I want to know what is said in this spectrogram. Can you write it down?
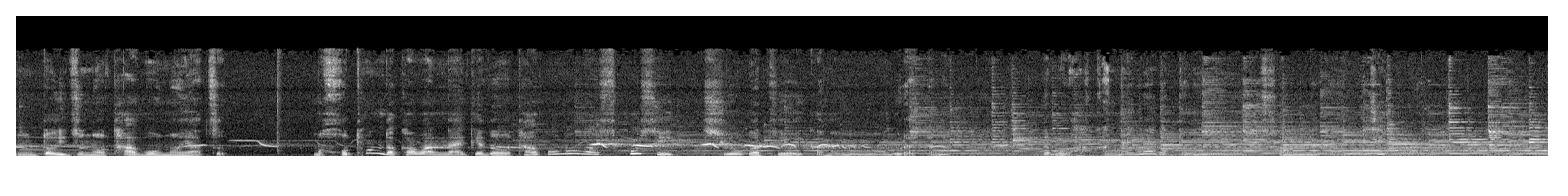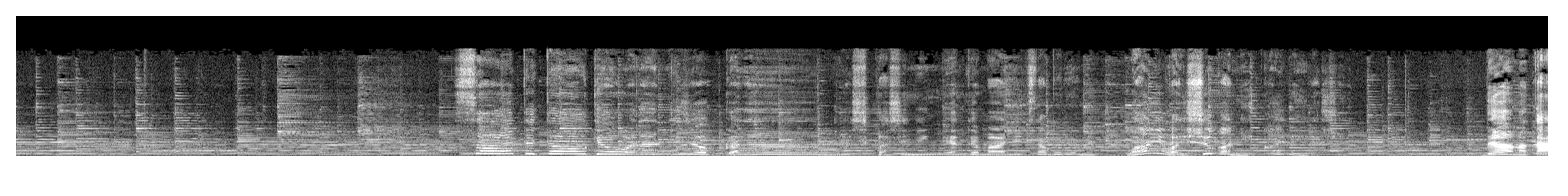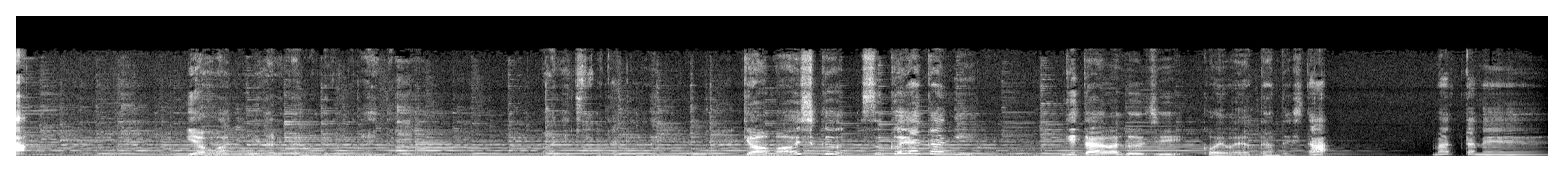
うんと伊豆の田子のやつ。まあほとんど変わんないけど田子のが少し塩が強いかなぐらいかな。でもわかんないぐらいだったなそんな感じさてと今日は何にしよっかな?しかし人間って毎日食べるよね。ワニは1週間に1回でいいらしいではまた。いやワニになりたいわけでもないんだけどね。毎日食べたいけどね。今日も美味しく。健やかに。ギターは封じ声はやったんでした。まったね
